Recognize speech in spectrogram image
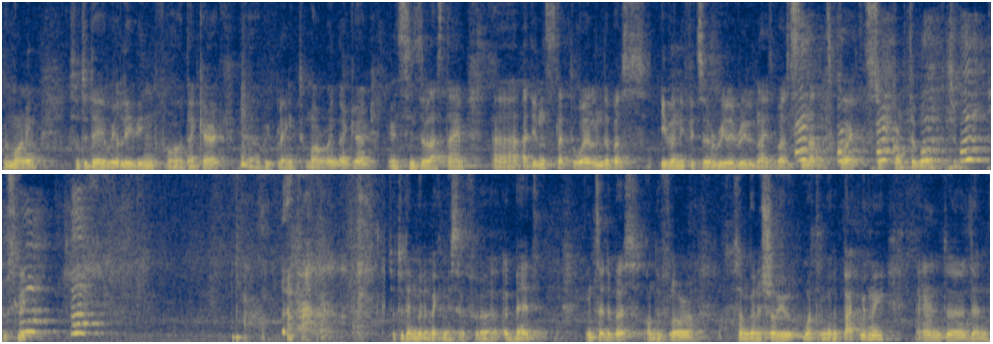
Good morning. So today we're leaving for Dunkirk. Uh, we're playing tomorrow in Dunkirk. And since the last time, uh, I didn't sleep well in the bus, even if it's a really, really nice bus. It's not quite so comfortable to, to sleep. So today I'm gonna make myself a, a bed inside the bus on the floor. So I'm gonna show you what I'm gonna pack with me, and uh, then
